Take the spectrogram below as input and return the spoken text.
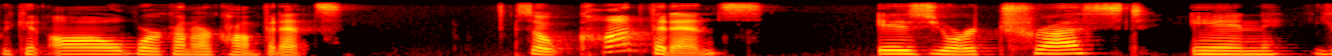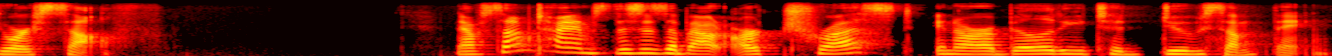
We can all work on our confidence. So, confidence is your trust in yourself. Now, sometimes this is about our trust in our ability to do something.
